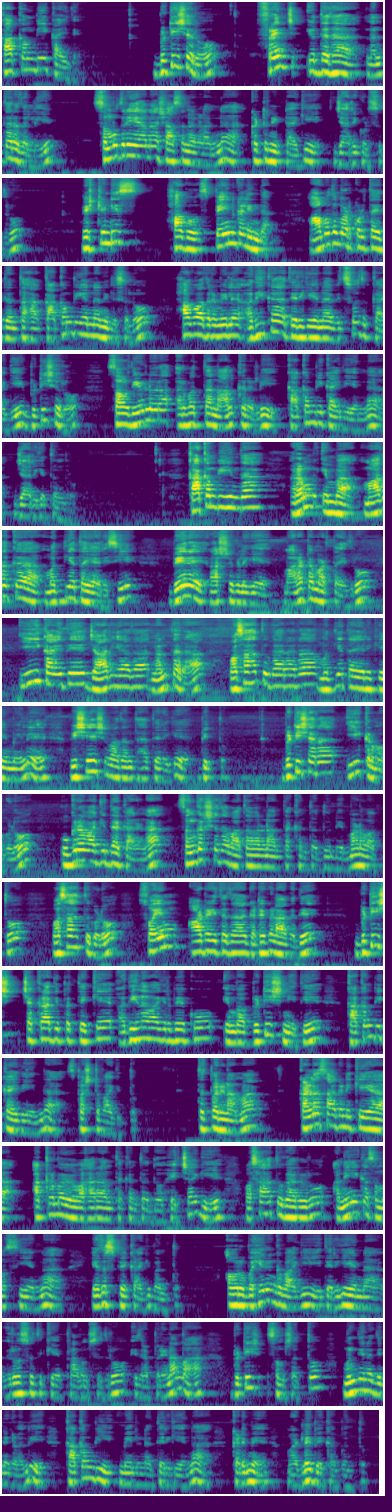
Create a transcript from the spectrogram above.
ಕಾಕಂಬಿ ಕಾಯ್ದೆ. ಬ್ರಿಟಿಷರು ಫ್ರೆಂಚ್ ಯುದ್ಧದ ನಂತರದಲ್ಲಿ ಸಮುದ್ರಯಾನ ಶಾಸನಗಳನ್ನು ಕಟ್ಟುನಿಟ್ಟಾಗಿ ಜಾರಿಗೊಳಿಸಿದ್ರು. ವೆಸ್ಟ್ ಇಂಡೀಸ್ ಹಾಗೂ ಸ್ಪೇನ್ಗಳಿಂದ ಆಮದು ಮಾಡಿಕೊಳ್ತಾ ಇದ್ದಂತಹ ಕಾಕಂಬಿಯನ್ನು ನಿಲ್ಲಿಸಲು ಹಾಗೂ ಅದರ ಮೇಲೆ ಅಧಿಕ ತೆರಿಗೆಯನ್ನು ವಿಧಿಸೋದಕ್ಕಾಗಿ ಬ್ರಿಟಿಷರು ಸಾವಿರದ ಏಳ್ನೂರ ಅರವತ್ತ ನಾಲ್ಕರಲ್ಲಿ ಕಾಕಂಬಿ ಕಾಯ್ದೆಯನ್ನು ಜಾರಿಗೆ ತಂದರು. ಕಾಕಂಬಿಯಿಂದ ರಮ್ ಎಂಬ ಮಾದಕ ಮದ್ಯ ತಯಾರಿಸಿ ಬೇರೆ ರಾಷ್ಟ್ರಗಳಿಗೆ ಮಾರಾಟ ಮಾಡ್ತಾಯಿದ್ರು ಈ ಕಾಯ್ದೆ ಜಾರಿಯಾದ ನಂತರ ವಸಾಹತುಗಾರರ ಮದ್ಯ ತಯಾರಿಕೆಯ ಮೇಲೆ ವಿಶೇಷವಾದಂತಹ ತೆರಿಗೆ ಬಿತ್ತು. ಬ್ರಿಟಿಷರ ಈ ಕ್ರಮಗಳು ಉಗ್ರವಾಗಿದ್ದ ಕಾರಣ ಸಂಘರ್ಷದ ವಾತಾವರಣ ಅಂತಕ್ಕಂಥದ್ದು ನಿರ್ಮಾಣವಾಗ್ತು. ವಸಾಹತುಗಳು ಸ್ವಯಂ ಆಡಳಿತದ ಘಟಗಳಾಗದೆ ಬ್ರಿಟಿಷ್ ಚಕ್ರಾಧಿಪತ್ಯಕ್ಕೆ ಅಧೀನವಾಗಿರಬೇಕು ಎಂಬ ಬ್ರಿಟಿಷ್ ನೀತಿ ಕಾಕಂಬಿ ಕಾಯ್ದೆಯಿಂದ ಸ್ಪಷ್ಟವಾಗಿತ್ತು. ತತ್ಪರಿಣಾಮ ಕಳ್ಳ ಸಾಗಾಣಿಕೆಯ ಅಕ್ರಮ ವ್ಯವಹಾರ ಅಂತಕ್ಕಂಥದ್ದು ಹೆಚ್ಚಾಗಿ ವಸಾಹತುಗಾರರು ಅನೇಕ ಸಮಸ್ಯೆಯನ್ನು ಎದುರಿಸಬೇಕಾಗಿ ಬಂತು. ಅವರು ಬಹಿರಂಗವಾಗಿ ಈ ತೆರಿಗೆಯನ್ನು ವಿರೋಧಿಸೋದಕ್ಕೆ ಪ್ರಾರಂಭಿಸಿದ್ರು. ಇದರ ಪರಿಣಾಮ ಬ್ರಿಟಿಷ್ ಸಂಸತ್ತು ಮುಂದಿನ ದಿನಗಳಲ್ಲಿ ಕಾಕಂಬಿ ಮೇಲಿನ ತೆರಿಗೆಯನ್ನು ಕಡಿಮೆ ಮಾಡಲೇಬೇಕಾಗಿ ಬಂತು.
